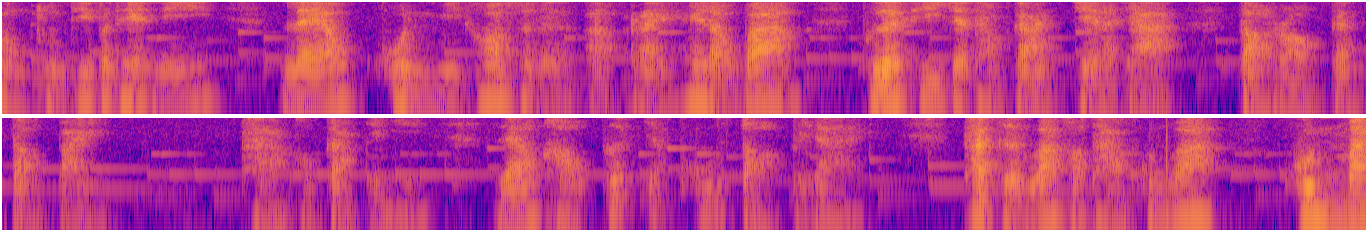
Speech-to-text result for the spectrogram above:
ลงทุนที่ประเทศนี้ แล้วคุณมีข้อเสนออะไรให้เราบ้าง เพื่อที่จะทำการเจรจาต่อรองกันต่อไป ถามเขากลับอย่างนี้ แล้วเขาก็จะพูดต่อไปได้ ถ้าเกิดว่าเขาถามคุณว่า คุณมา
